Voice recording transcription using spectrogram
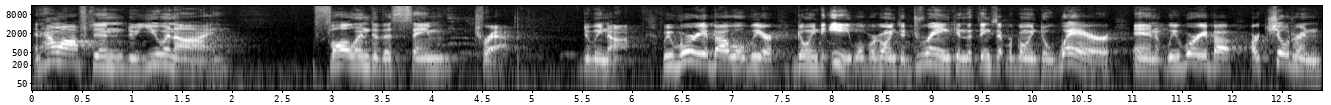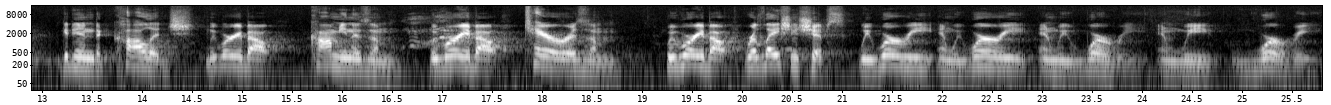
And how often do you and I fall into this same trap? Do we not? We worry about what we are going to eat, what we're going to drink, and the things that we're going to wear. And we worry about our children getting into college. We worry about communism. We worry about terrorism. We worry about relationships. We worry and we worry and we worry and we worry.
